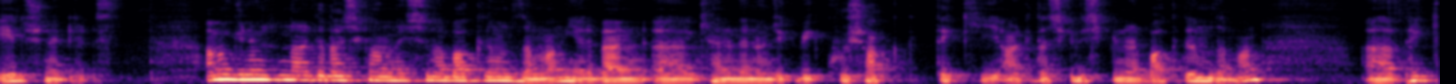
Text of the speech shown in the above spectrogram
diye düşünebiliriz. Ama günümüzün arkadaşlık anlayışına baktığımız zaman, yani ben kendimden önceki bir kuşaktaki arkadaşlık ilişkilerine baktığım zaman pek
